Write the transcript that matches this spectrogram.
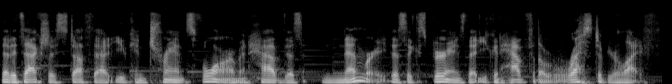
That it's actually stuff that you can transform and have this memory, this experience that you can have for the rest of your life.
